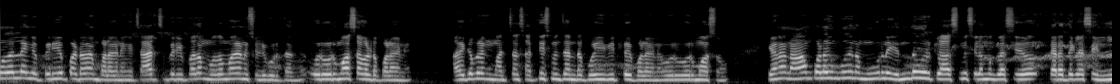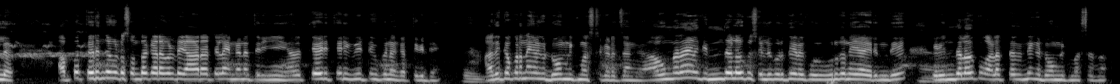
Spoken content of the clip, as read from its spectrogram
முதல்ல எங்க பெரியப்பாட்ட தான் பழகினேன். எங்க சார்ஜ் பெரியப்பா தான் முத முதல்ல எனக்கு சொல்லி கொடுத்தாங்க. ஒரு ஒரு மாசம் அவள்கிட்ட பழகினேன். அதுக்கப்புறம் எங்க மச்சான் சதீஷ் மச்சான்ட்ட போய் வீட்டில் போய் பழகினேன். ஒரு ஒரு மாசம். ஏன்னா நான் பழகும்போது நம்ம ஊர்ல எந்த ஒரு கிளாஸுமே சிலம்ப கிளாஸோ கராத்தே கிளாஸோ இல்லை. அப்போ தெரிஞ்சவங்கள்ட்ட சொந்தக்காரங்கள்ட்ட யாராட்டெல்லாம் என்னென்ன தெரியும்? அதை தேடி தேடி வீட்டுக்கு போய் நான் கத்துக்கிட்டேன். ம். அதுக்கப்புறம் தான் எனக்கு டோமினிக் மாஸ்டர் கிடைச்சாங்க. அவங்க தான் எனக்கு இந்த அளவுக்கு சொல்லி கொடுத்து எனக்கு ஒரு உறுதுணையா இருந்து இந்த அளவுக்கு வளர்த்தது வந்து எங்க டோமினிக் மாஸ்டர் தான்.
